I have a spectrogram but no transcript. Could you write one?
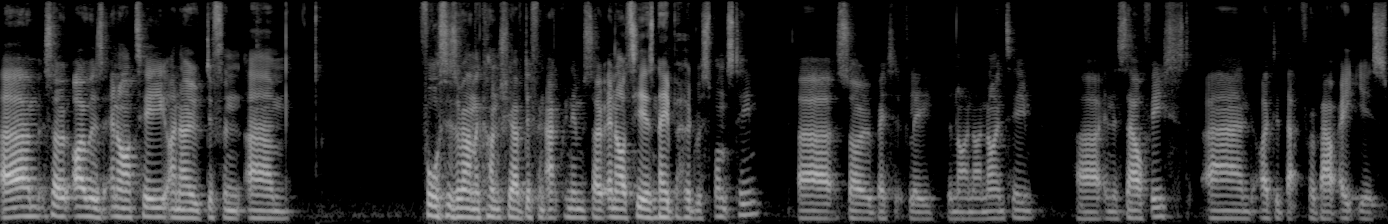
Um, so I was NRT. I know different um, forces around the country have different acronyms. So NRT is Neighbourhood Response Team. Uh, so basically the 999 team uh, in the southeast, and I did that for about eight years.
